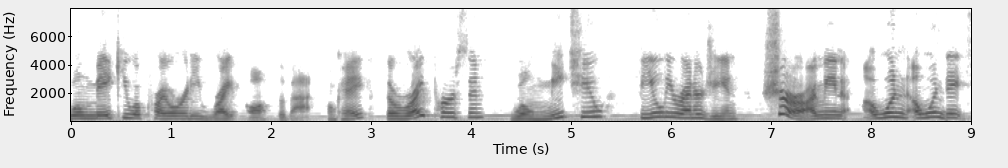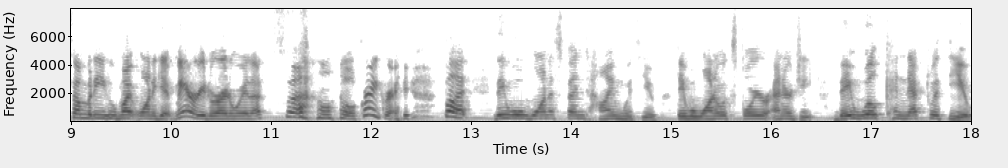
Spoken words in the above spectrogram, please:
will make you a priority right off the bat. Okay. The right person will meet you, feel your energy, and sure, I mean, I wouldn't, I wouldn't date somebody who might want to get married right away. That's a little cray cray, but they will want to spend time with you. They will want to explore your energy. They will connect with you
